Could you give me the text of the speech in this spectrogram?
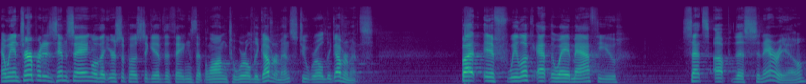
And we interpret it as him saying, well, that you're supposed to give the things that belong to worldly governments to worldly governments. But if we look at the way Matthew sets up this scenario,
